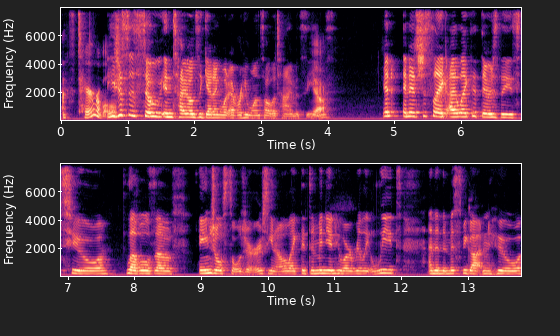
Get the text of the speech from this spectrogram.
that's terrible. He just is so entitled to getting whatever he wants all the time, it seems. Yeah. And and it's just like I like that there's these two levels of angel soldiers, you know, like the Dominion who are really elite, and then the misbegotten who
